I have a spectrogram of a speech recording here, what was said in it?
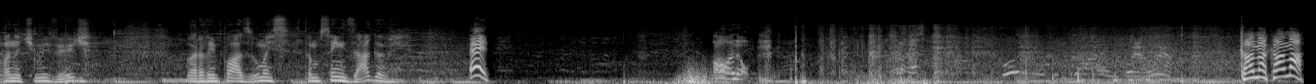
Tava no time verde. Agora vem pro azul, mas estamos sem zaga, velho. Ei! Oh, não! Calma, calma!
